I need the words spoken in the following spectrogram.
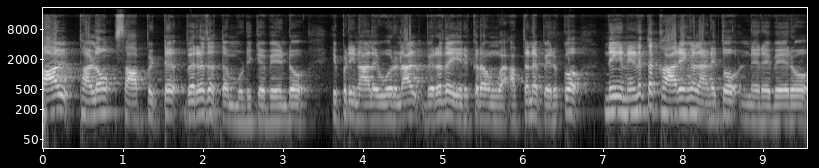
பால் பழம் சாப்பிட்டு விரதத்தை முடிக்க வேண்டும். இப்படி நாளை ஒரு நாள் விரதம் இருக்கிறவங்க அத்தனை பேருக்கும் நீங்கள் நினைத்த காரியங்கள் அனைத்தும் நிறைவேறும்.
